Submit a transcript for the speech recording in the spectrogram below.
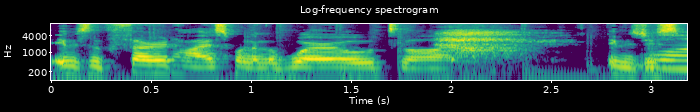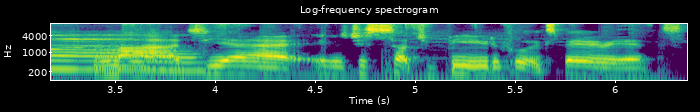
It was the third highest one in the world. Like it was just wow. mad. Yeah, it was just such a beautiful experience.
